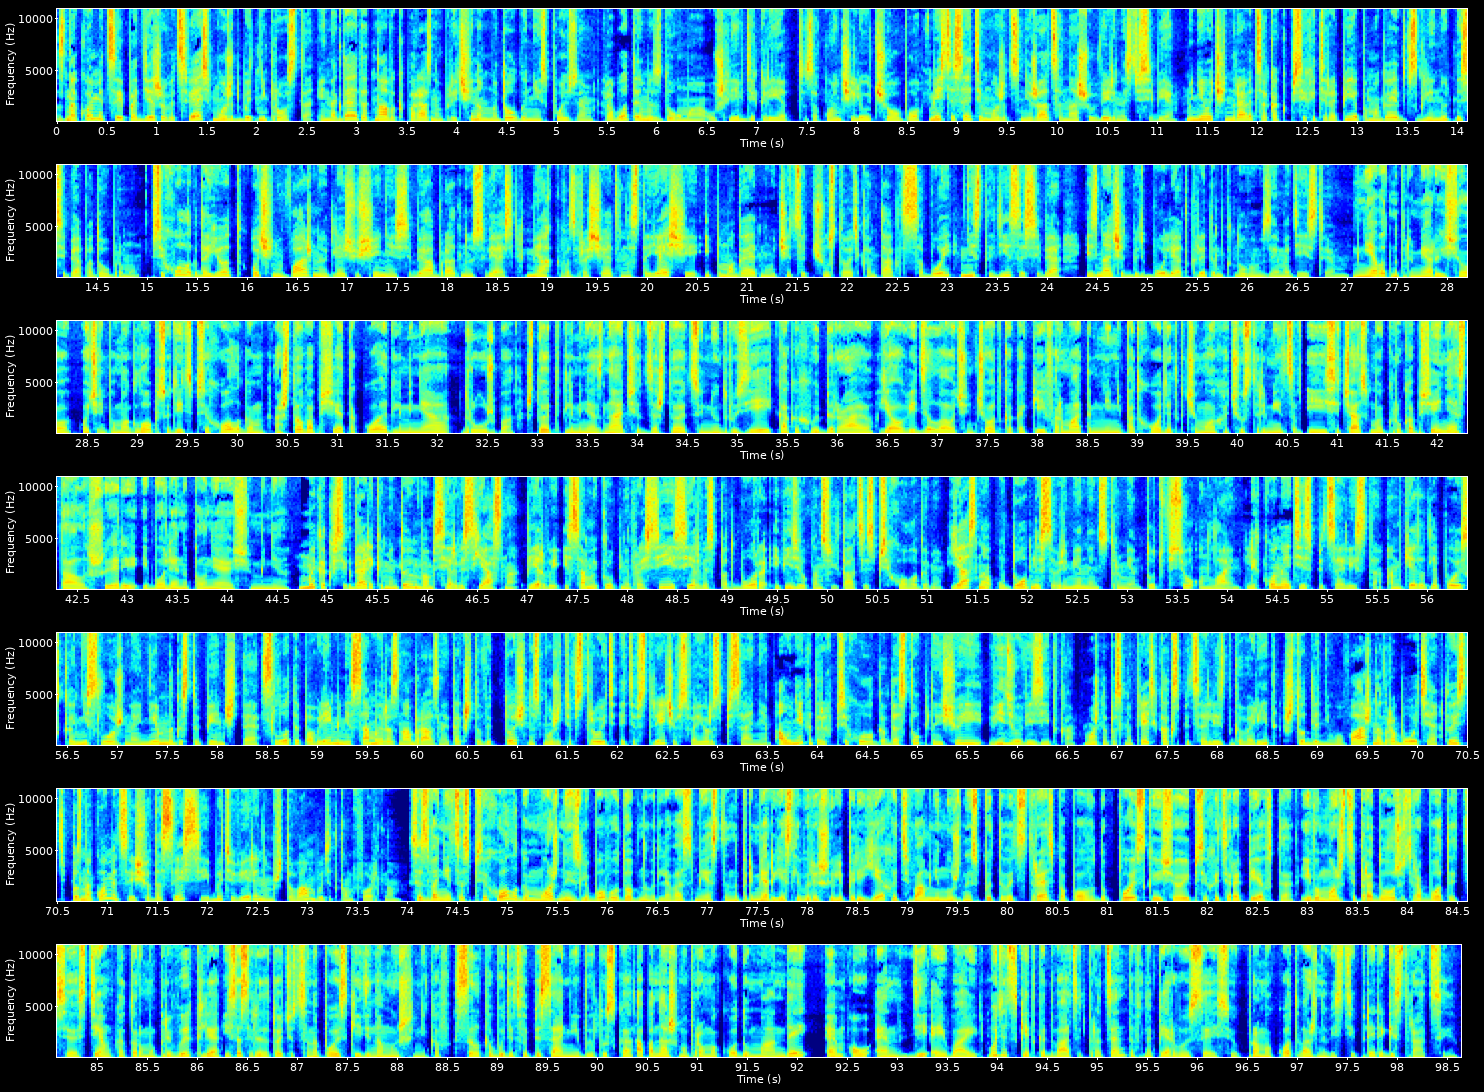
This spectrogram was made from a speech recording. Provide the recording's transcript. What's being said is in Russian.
Знакомиться и поддерживать связь может быть непросто. Иногда этот навык по разным причинам мы долго не используем. Работаем из дома, ушли в декрет, закончили учебу. Вместе с этим может снижаться наша уверенность в себе. Мне очень нравится, как психотерапия помогает взглянуть на себя по-доброму. Психолог дает очень важную для ощущения себя обратную связь, мягко возвращает в настоящее и помогает научиться чувствовать контакт с собой, не стыдиться себя и значит быть более открытым к новым взаимодействиям. Мне вот, например, еще очень помогло обсудить с психологом психологом, а что вообще такое для меня дружба, что это для меня значит, за что я ценю друзей, как их выбираю. Я увидела очень четко, какие форматы мне не подходят, к чему я хочу стремиться. И сейчас мой круг общения стал шире и более наполняющим меня. Мы, как всегда, рекомендуем вам сервис Ясно. Первый и самый крупный в России сервис подбора и видеоконсультаций с психологами. Ясно — удобный современный инструмент. Тут все онлайн. Легко найти специалиста. Анкета для поиска несложная, не многоступенчатая. Слоты по времени самые разнообразные, так что вы точно сможете встроить эти встречи в свое расписание. А у некоторых психологов доступна еще и видеовизитка. Можно посмотреть, как специалист говорит, что для него важно в работе, то есть познакомиться еще до сессии и быть уверенным, что вам будет комфортно. Созвониться с психологом можно из любого удобного для вас места. Например, если вы решили переехать, вам не нужно испытывать стресс по поводу поиска еще и психотерапевта, и вы можете продолжить работать э, с тем, к которому привыкли, и сосредоточиться на поиске единомышленников. Ссылка будет в описании описании выпуска, а по нашему промокоду MONDAY, M-O-N-D-A-Y, будет скидка 20% на первую сессию. Промокод важно ввести при регистрации.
